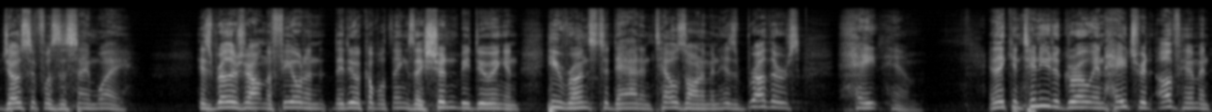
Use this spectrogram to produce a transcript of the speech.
Joseph was the same way. His brothers are out in the field and they do a couple of things they shouldn't be doing, and he runs to dad and tells on him, and his brothers hate him. And they continue to grow in hatred of him. And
